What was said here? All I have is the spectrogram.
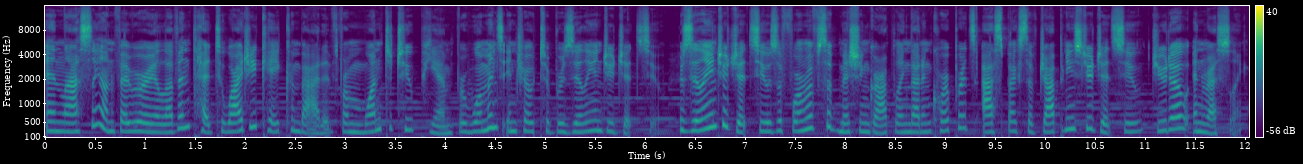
And lastly, on February 11th, head to YGK Combative from 1 to 2 p.m. for Women's Intro to Brazilian Jiu Jitsu. Brazilian Jiu Jitsu is a form of submission grappling that incorporates aspects of Japanese Jiu Jitsu, Judo, and wrestling.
